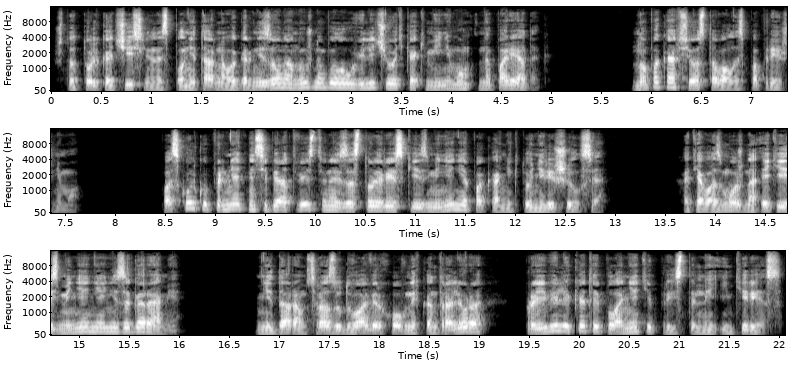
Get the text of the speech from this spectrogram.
что только численность планетарного гарнизона нужно было увеличивать как минимум на порядок. Но пока все оставалось по-прежнему. Поскольку принять на себя ответственность за столь резкие изменения пока никто не решился. Хотя, возможно, эти изменения не за горами – Недаром сразу два верховных контролера проявили к этой планете пристальный интерес.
